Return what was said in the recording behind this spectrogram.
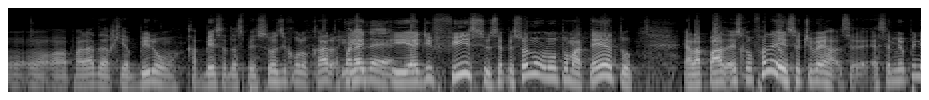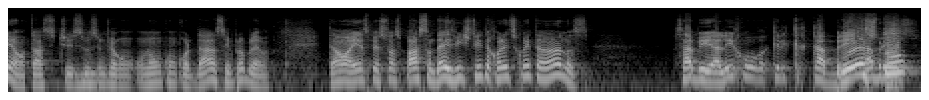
uma parada que abriram a cabeça das pessoas e colocaram. E é, é... e é, difícil, se a pessoa não, não tomar atento, ela passa. É isso que eu falei, se eu tiver errado. Essa é a minha opinião, tá? Se, se uhum. você não, tiver, não concordar, sem problema. Então aí as pessoas passam 10, 20, 30, 40, 50 anos sabe, ali com aquele cabresto, cabresto,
